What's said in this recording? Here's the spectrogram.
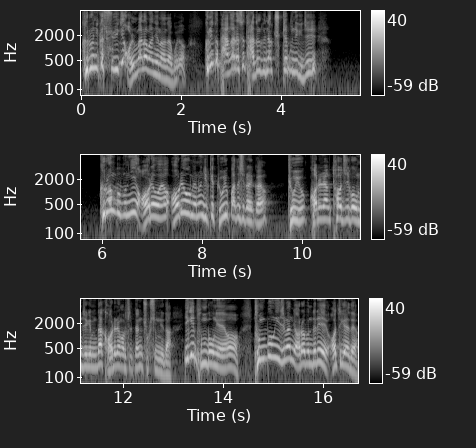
그러니까 수익이 얼마나 많이 나냐고요. 그러니까 방 안에서 다들 그냥 축제 분위기지. 그런 부분이 어려워요. 어려우면은 이렇게 교육 받으시라니까요. 교육, 거래량 터지고 움직입니다. 거래량 없을 때는 죽습니다. 이게 분봉이에요. 분봉이지만 여러분들이 어떻게 해야 돼요?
